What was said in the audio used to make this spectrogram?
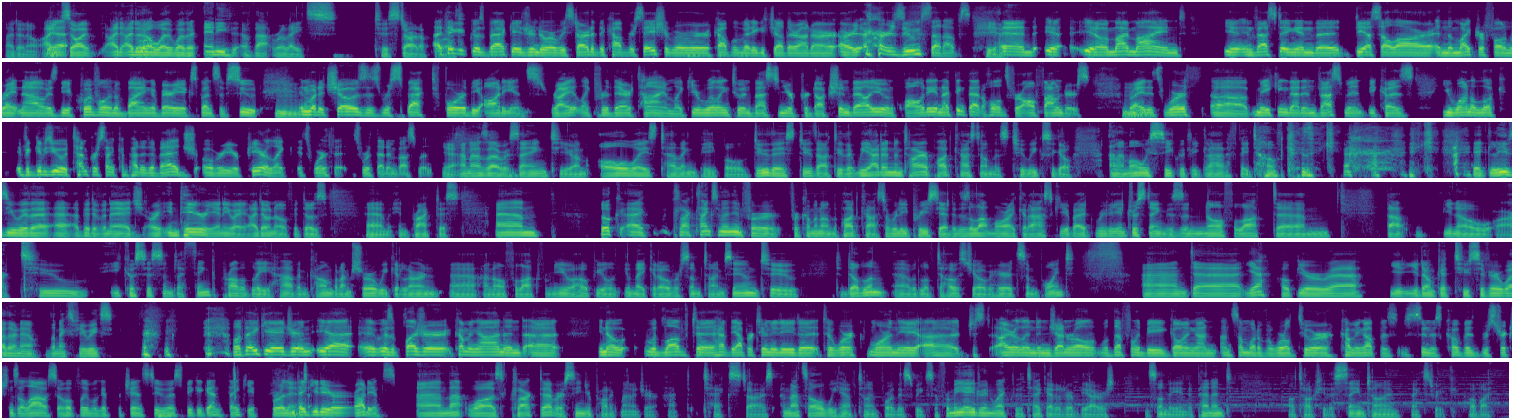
I don't know. Yeah. I, so I, I, I don't well, know whether, whether any of that relates to startup. I think it goes back, Adrian, to where we started the conversation, where we were complimenting each other on our our, our Zoom setups. Yeah. And you know, in my mind, you know, investing in the DSLR and the microphone right now is the equivalent of buying a very expensive suit. Mm. And what it shows is respect for the audience, right? Like for their time, like you're willing to invest in your production value and quality. And I think that holds for all founders, mm. right? It's worth uh, making that investment because you want to look if it gives you a 10% competitive edge over your peer, like it's worth it. It's worth that investment. Yeah. And as I was saying to you, I'm always telling people do this, do that, do that. We had an entire podcast on this two weeks ago, and I'm always secretly glad if they don't because it, it, it, leaves you with a, a, bit of an edge, or in theory anyway. I don't know if it does um, in practice. Um, Look, uh, Clark, thanks a million for for coming on the podcast. I really appreciate it. There's a lot more I could ask you about. Really interesting. There's an awful lot um, that you know our two ecosystems I think probably have in common. But I'm sure we could learn uh, an awful lot from you. I hope you'll you'll make it over sometime soon to to Dublin. I uh, would love to host you over here at some point. And uh, yeah, hope you're uh, you you don't get too severe weather now the next few weeks. well, thank you, Adrian. Yeah, it was a pleasure coming on, and uh, you know, would love to have the opportunity to to work more in the uh, just Ireland in general. We'll definitely be going on on somewhat of a world tour coming up as, as soon as COVID restrictions allow. So hopefully, we'll get the chance to uh, speak again. Thank you. Brilliant. And thank you to your audience. And that was Clark Dever, Senior Product Manager at Techstars. And that's all we have time for this week. So for me, Adrian Weck, the tech editor of the Irish and Sunday Independent, I'll talk to you the same time next week. Bye bye.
